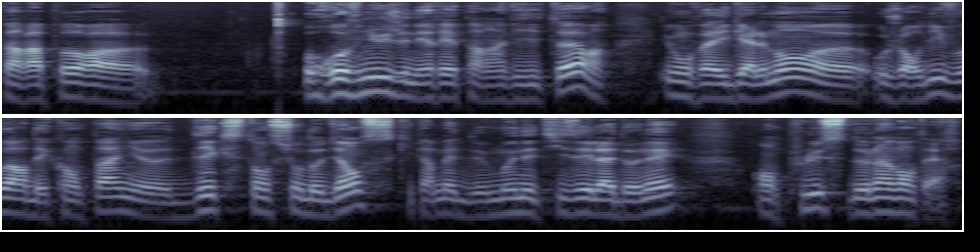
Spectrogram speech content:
par rapport aux revenus générés par un visiteur. Et on va également euh, aujourd'hui voir des campagnes d'extension d'audience qui permettent de monétiser la donnée en plus de l'inventaire.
